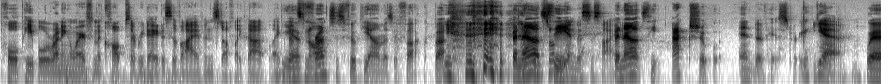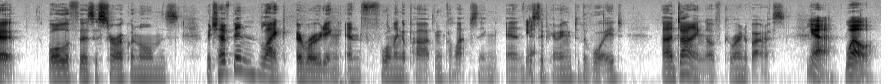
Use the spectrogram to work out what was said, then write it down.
poor people running away from the cops every day to survive and stuff like that. Like yeah, that's not. Francis Fukuyama's a fuck, but but now it's, not the, the end of society. But now it's the actual end of history. yeah, where all of those historical norms, which have been like eroding and falling apart and collapsing and Yeah. disappearing into the void, are dying of coronavirus. yeah. Well,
